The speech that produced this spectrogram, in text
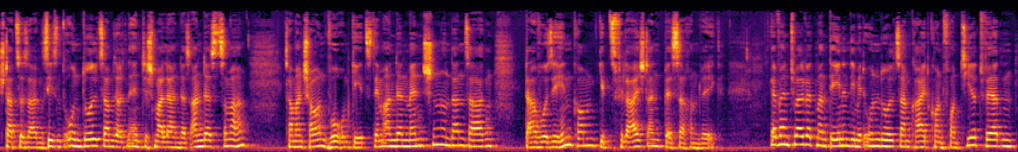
Statt zu sagen, sie sind unduldsam, sollten endlich mal lernen, das anders zu machen, kann man schauen, worum geht es dem anderen Menschen und dann sagen, da wo sie hinkommen, gibt es vielleicht einen besseren Weg. Eventuell wird man denen, die mit Unduldsamkeit konfrontiert werden,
